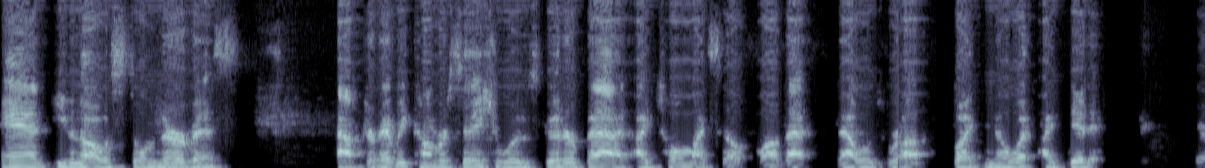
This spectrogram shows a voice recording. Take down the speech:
and even though I was still nervous, after every conversation was good or bad, I told myself, wow, that, that was rough, but you know what? I did it. Yeah.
